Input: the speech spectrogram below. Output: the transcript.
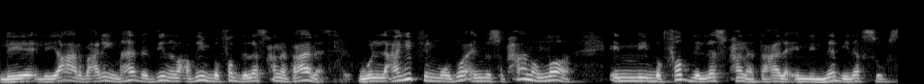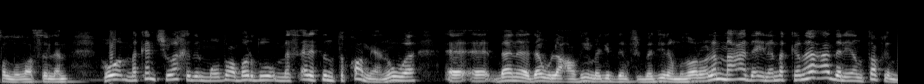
ليعرض عليهم هذا الدين العظيم بفضل الله سبحانه وتعالى. والعجيب في الموضوع إن سبحان الله إن بفضل الله سبحانه وتعالى إن النبي نفسه صلى الله عليه وسلم هو ما كانش واخد الموضوع برضه مسألة انتقام يعني هو بنى دولة عظيمة جدا في المدينة المنورة ولما عاد إلى مكة ما عاد لينتقم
